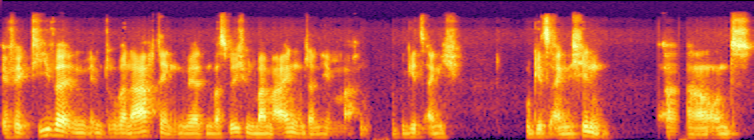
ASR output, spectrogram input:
effektiver im, im drüber nachdenken werden, was will ich mit meinem eigenen Unternehmen machen? Wo geht es eigentlich, eigentlich hin? Äh, und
